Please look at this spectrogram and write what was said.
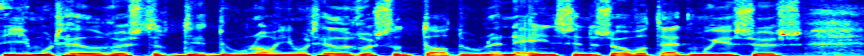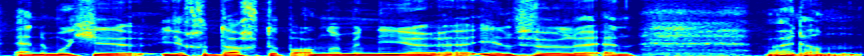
je moet heel rustig dit doen, of je moet heel rustig dat doen. En eens in de zoveel tijd moet je zus. En dan moet je je gedachten op een andere manier eh, invullen. En, maar dan,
